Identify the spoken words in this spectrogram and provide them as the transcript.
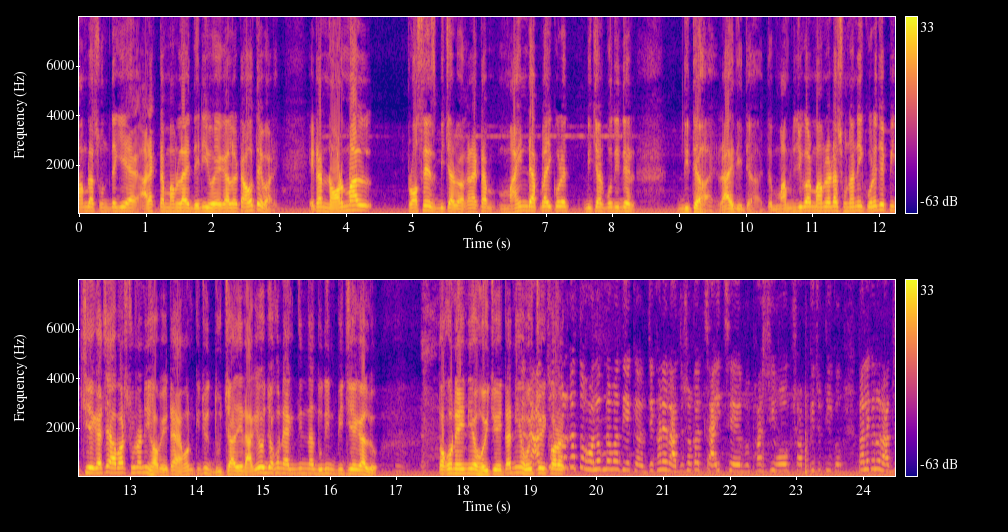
মামলা শুনতে গিয়ে আরেকটা মামলায় দেরি হয়ে গেল, এটা হতে পারে। এটা নর্মাল প্রসেস বিচার কারণ একটা মাইন্ড অ্যাপ্লাই করে বিচারপতিদের দিতে হয়, রায় দিতে হয়। তো মামজিকর মামলাটা শুনানি করে যে পিছিয়ে গেছে, আবার শুনানি হবে। এটা এমন কিছু দু চার এর আগেও যখন একদিন না দুদিন পিছিয়ে গেল তখন এই নিয়ে হইচই এটা নিয়ে হইচই করার সরকার তো হলফনামা দিয়ে যেখানে রাজ্য সরকার চাইছে ফাঁসি হোক সবকিছু ঠিক হোক তাহলে কেন রাজ্য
